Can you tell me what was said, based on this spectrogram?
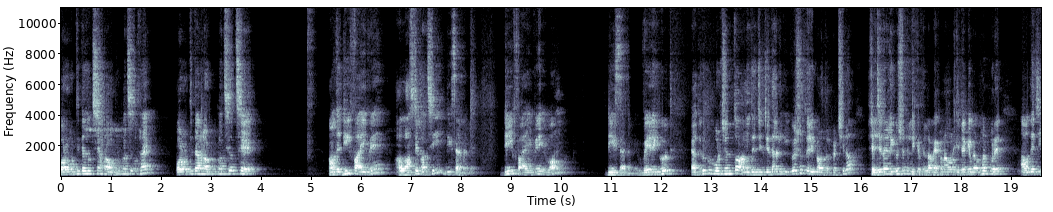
পরবর্তীতে হচ্ছে আমরা আউটপুট পাচ্ছি কোথায়? পরবর্তীতে আমরা আউটপুট পাচ্ছি হচ্ছে আমাদের ডি ফাইভে আর লাস্টে পাচ্ছি ডি সেভেনে ডি ফাইভে এবং ডি সেভেন ভেরি গুড এতটুকু পর্যন্ত আমাদের যে জেনারেল ইকুয়েশন তৈরি করা দরকার ছিল, সেই জেনারেল ইকুয়েশনটা লিখে ফেললাম। এখন আমরা এটাকে ব্যবহার করে আমাদের যে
